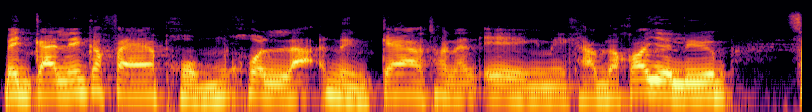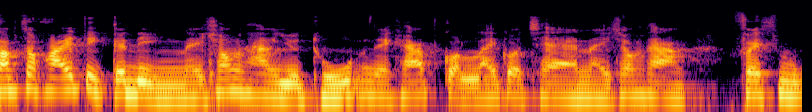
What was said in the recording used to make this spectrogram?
เป็นการเลี้ยงกาแฟผมคนละ 1 แก้วเท่านั้นเองนะครับ แล้วก็อย่าลืม Subscribe ติดกระดิ่งในช่องทาง YouTube นะครับ กดไลค์กดแชร์ในช่องทาง Facebook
